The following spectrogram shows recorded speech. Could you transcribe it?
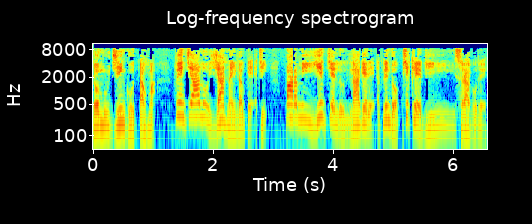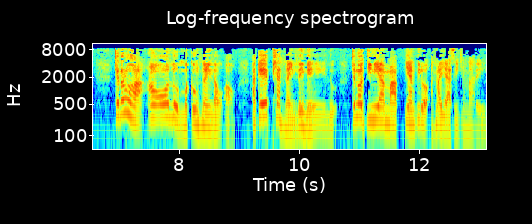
တော်မူခြင်းကိုတောင်းမှသင်ကြားလို့ရနိုင်လောက်တဲ့အထိပါရမီရင့်ကျက်လို့လာခဲ့တဲ့အသင်းတော်ဖြစ်ခဲ့ပြီဆိုတာကိုလေကျွန်တော်တို့ဟာအံ့ဩလို့မကုန်နိုင်လောက်အောင်အကဲဖြတ်နိုင်လိမ့်မယ်လို့ကျွန်တော်ဒီနေရာမှာပြန်ပြီးတော့အမှတ်ရစေချင်ပါတယ်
